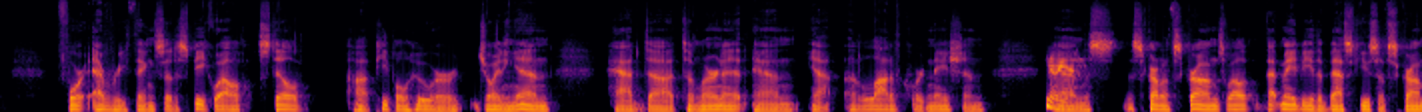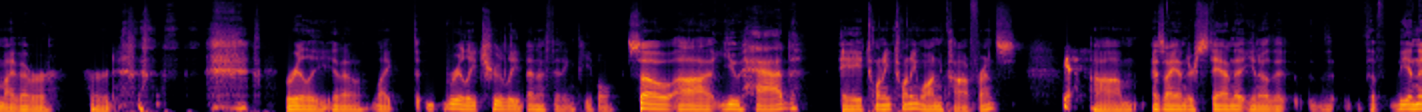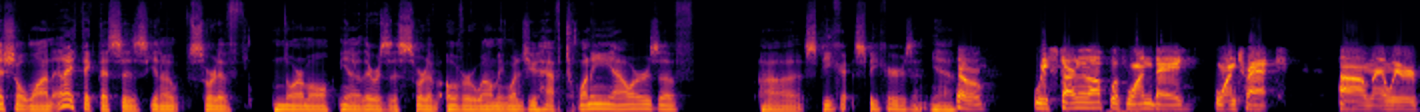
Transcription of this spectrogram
for everything, so to speak, well, still uh, people who were joining in had uh, to learn it, and yeah, a lot of coordination. Yeah, and yeah. The, the Scrum of Scrums, well, that may be the best use of Scrum I've ever heard. really, you know, like really truly benefiting people. So uh, you had a 2021 conference. Yes. Um, as I understand it, you know, the, the, the initial one, and I think this is, you know, sort of normal. You know, there was this sort of overwhelming. What did you have? Twenty hours of uh, speaker speakers, and yeah. So we started off with one day, one track, um, and we were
